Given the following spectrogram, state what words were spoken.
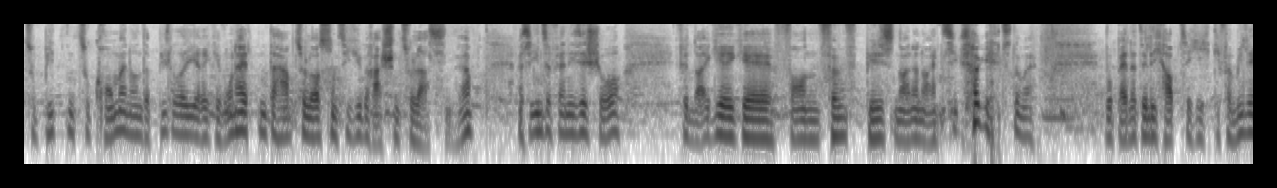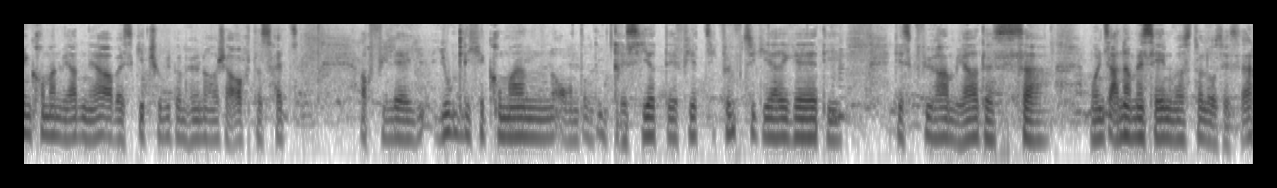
zu bitten, zu kommen und ein bisschen ihre Gewohnheiten daheim zu lassen und sich überraschen zu lassen. Ja? Also insofern ist es schon für Neugierige von 5 bis 99, sage ich jetzt einmal. Wobei natürlich hauptsächlich die Familien kommen werden, ja, aber es geht schon wie beim Höhenrausch auch, dass halt auch viele Jugendliche kommen und, und interessierte 40, 50-Jährige, die, die das Gefühl haben, ja, das äh, wollen sie auch noch mal sehen, was da los ist. Ja.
